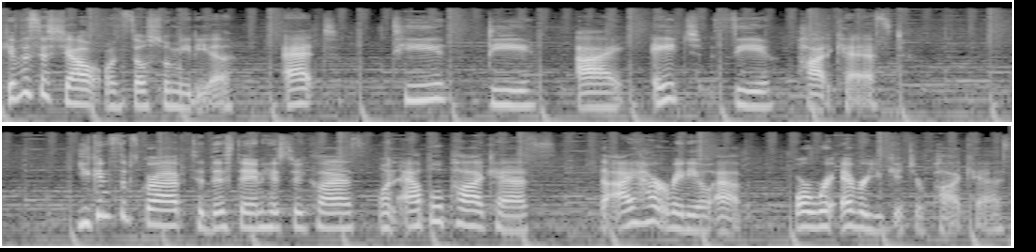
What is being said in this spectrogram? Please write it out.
give us a shout on social media at TDIHC Podcast. You can subscribe to This Day in History class on Apple Podcasts, the iHeartRadio app, or wherever you get your podcasts.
